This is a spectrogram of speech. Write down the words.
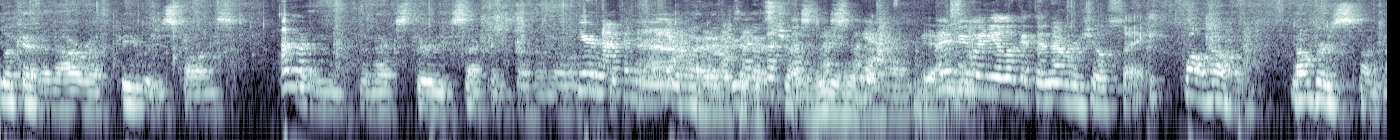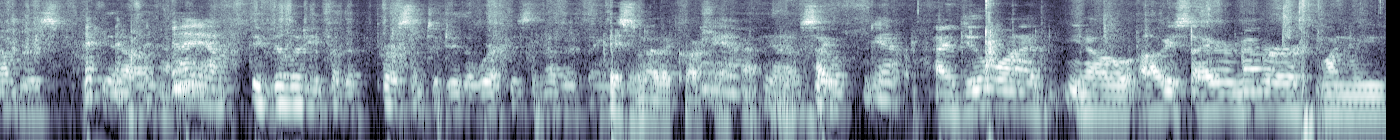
look at an RFP response. In the next thirty seconds, I don't know. if You're I not could- gonna, I yeah. don't think that's it's just- reasonable. Yeah. Yeah. Maybe when you look at the numbers, you'll say. Well, no, numbers are numbers, you know. I know. The ability for the person to do the work is another thing. This is another question. Yeah. You know, so, Yeah. I do want to, you know, obviously, I remember when we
